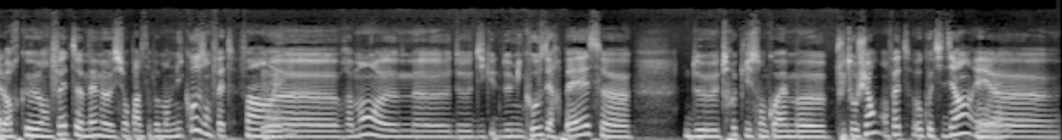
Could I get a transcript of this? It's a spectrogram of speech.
Alors que en fait, même si on parle simplement de mycose, en fait, enfin Ouais. euh, vraiment euh, de, de mycose, d'herpès, euh, de trucs qui sont quand même plutôt chiants en fait au quotidien et Ouais.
